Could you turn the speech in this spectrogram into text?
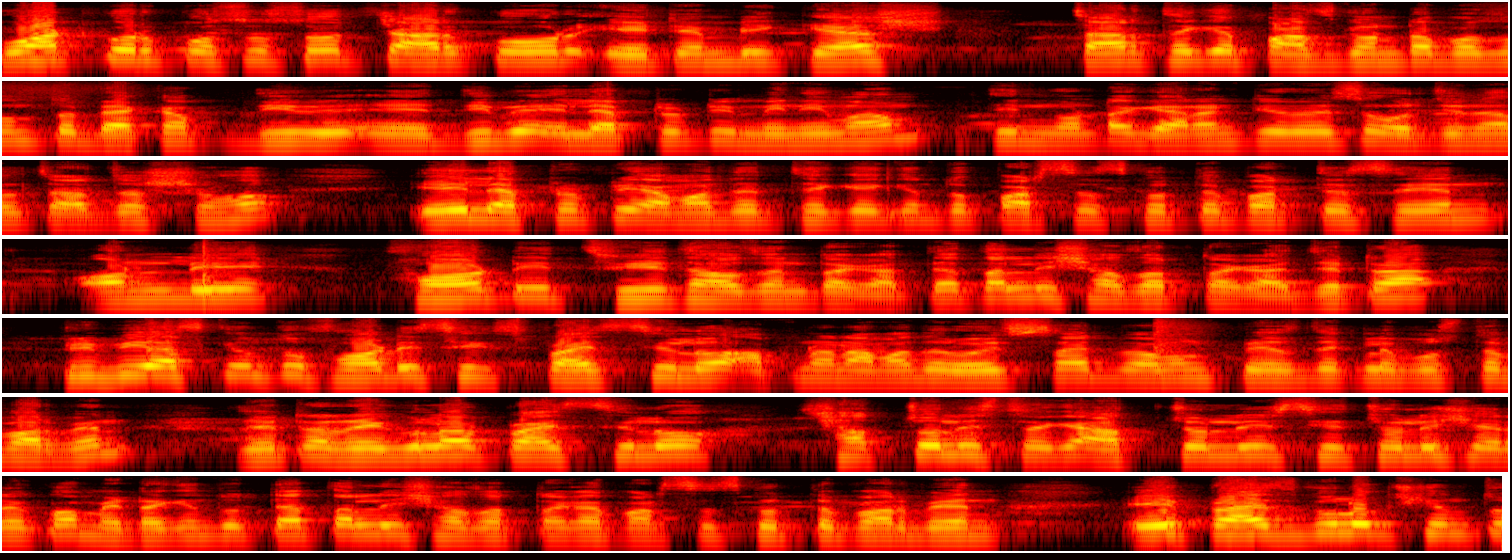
quad core processor চার কোর এইট এমবি ক্যাশ চার থেকে পাঁচ ঘণ্টা পর্যন্ত ব্যাকআপ দিবে এই ল্যাপটপটি মিনিমাম তিন ঘণ্টা গ্যারান্টি রয়েছে অরিজিনাল চার্জার সহ। এই ল্যাপটপটি আমাদের থেকে কিন্তু পারচেস করতে পারতেছেন অনলি ফর্টি থ্রি থাউজেন্ড টাকা, তেতাল্লিশ হাজার টাকা, যেটা প্রিভিয়াস কিন্তু ফর্টি সিক্স প্রাইস ছিল আপনারা আমাদের ওয়েবসাইট এবং পেজ দেখলে বুঝতে পারবেন যেটা রেগুলার প্রাইস ছিল সাতচল্লিশ থেকে আটচল্লিশ, ছেচল্লিশ এরকম, এটা কিন্তু তেতাল্লিশ হাজার টাকায় পারচেস করতে পারবেন। এই প্রাইসগুলো কিন্তু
